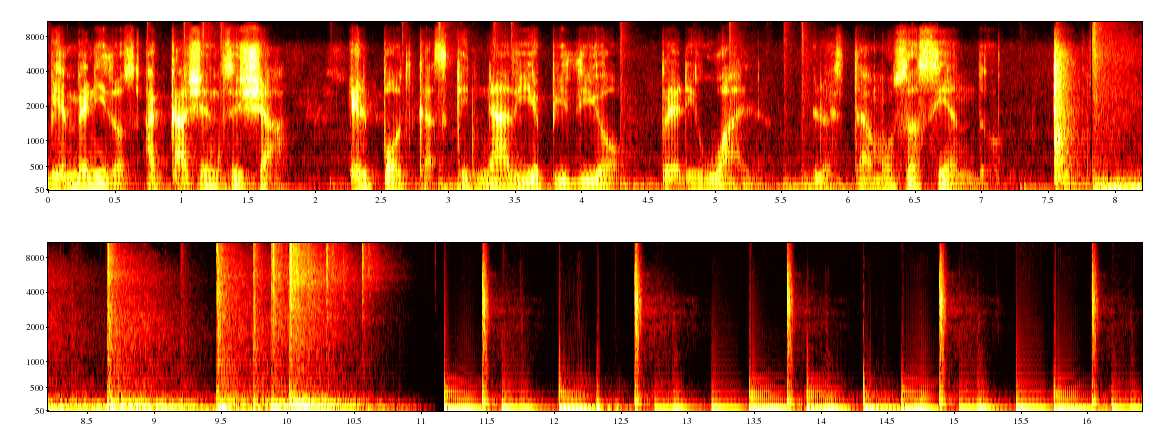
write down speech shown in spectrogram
Bienvenidos a Cállense Ya, el podcast que nadie pidió, pero igual lo estamos haciendo.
